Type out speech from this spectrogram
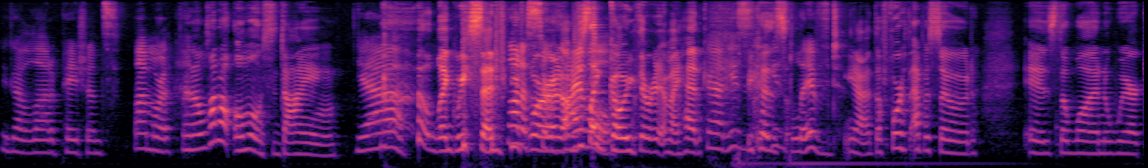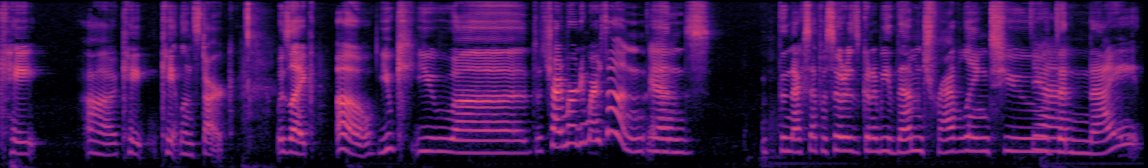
He's got a lot of patience. A lot more. And a lot of almost dying, Yeah. like we said before. I'm just like going through it in my head. God, he's Because- he's lived. Yeah, the fourth episode is the one where Kate, uh, Kate, Catelyn Stark, was like, "Oh, you, you, uh, tried murdering my son," Yeah. and the next episode is going to be them traveling to Yeah. the night,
